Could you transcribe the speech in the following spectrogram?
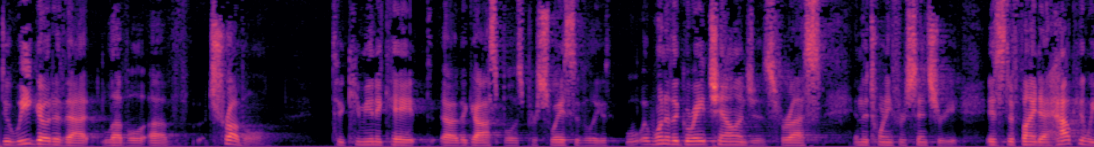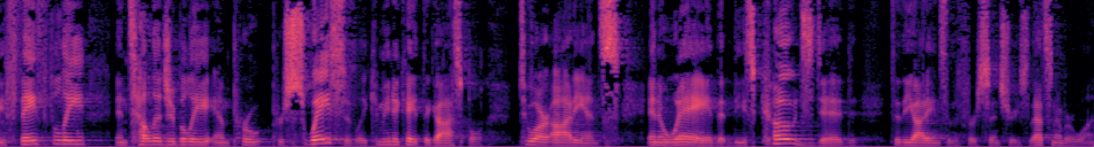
Do we go to that level of trouble to communicate uh, the gospel as persuasively? One of the great challenges for us in the 21st century is to find out how can we faithfully, intelligibly, and per- persuasively communicate the gospel to our audience in a way that these codes did to the audience of the first century. So that's number one.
